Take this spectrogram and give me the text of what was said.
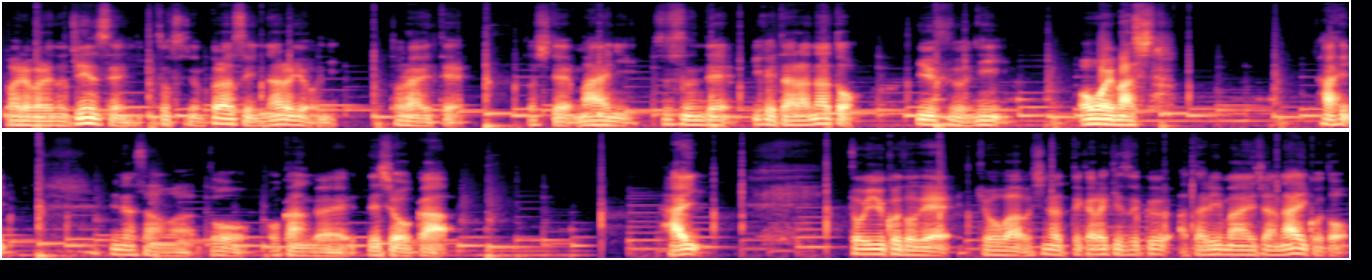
我々の人生に一つのプラスになるように捉えてそして前に進んでいけたらなというふうに思いました。はい。皆さんはどうお考えでしょうか？はい。ということで、今日は失ってから気づく当たり前じゃないこと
